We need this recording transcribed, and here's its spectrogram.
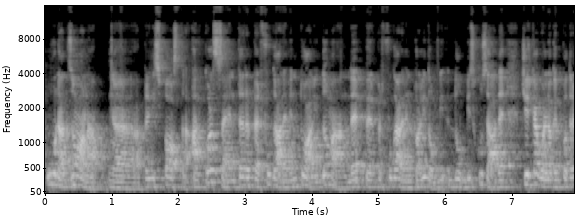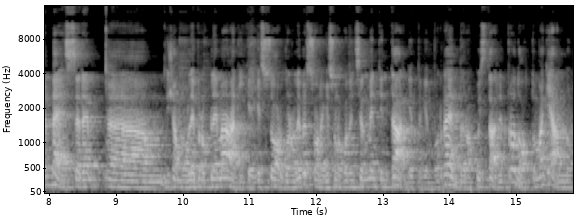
una zona eh, predisposta al call center per fugare eventuali domande, per, per fugare eventuali dubbi, dubbi, scusate, circa quello che potrebbe essere, eh, diciamo, le problematiche che sorgono alle persone che sono potenzialmente in target, che vorrebbero acquistare il prodotto, ma che hanno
